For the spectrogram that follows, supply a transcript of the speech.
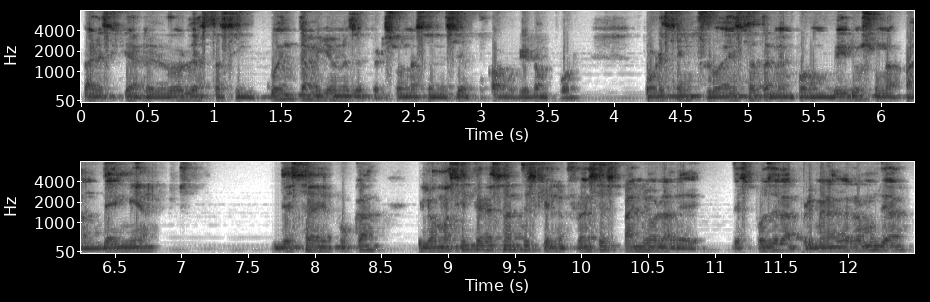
Parece que alrededor de hasta 50 millones de personas en esa época murieron por, por esa influenza, también por un virus, una pandemia de esa época. Y lo más interesante es que la influencia española de, después de la Primera Guerra Mundial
